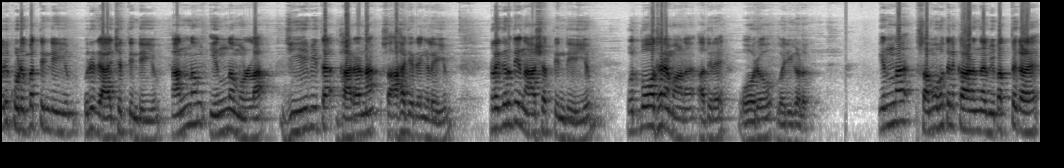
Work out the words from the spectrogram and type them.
ഒരു കുടുംബത്തിന്റെയും ഒരു രാജ്യത്തിന്റെയും അന്നും ഇന്നുമുള്ള ജീവിത ഭരണ സാഹചര്യങ്ങളെയും പ്രകൃതി നാശത്തിന്റെയും ഉദ്ബോധനമാണ് അതിലെ ഓരോ വരികളും. ഇന്ന് സമൂഹത്തിൽ കാണുന്ന വിപത്തുകളെ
